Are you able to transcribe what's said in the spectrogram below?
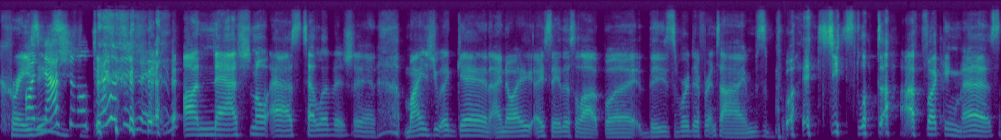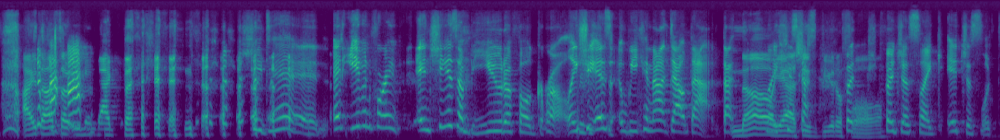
Crazy on national television. on national ass television. Mind you, again, I know I, I say this a lot, but these were different times. But she's looked a hot fucking mess. I thought so even back then. she did, and even for a and she is a beautiful girl. Like she is. We cannot doubt that. That no, Like, yeah, she's got- she's beautiful. but but just like it just looked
